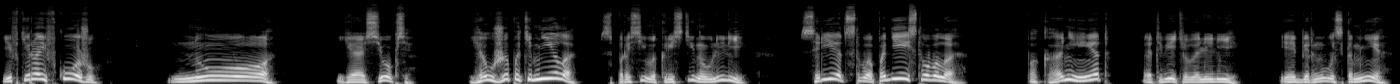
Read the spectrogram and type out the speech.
и втирай в кожу». «Но...» Я осекся. «Я уже потемнела?» — спросила Кристина у Лили. «Средство подействовало?» «Пока нет», — ответила Лили и обернулась ко мне.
